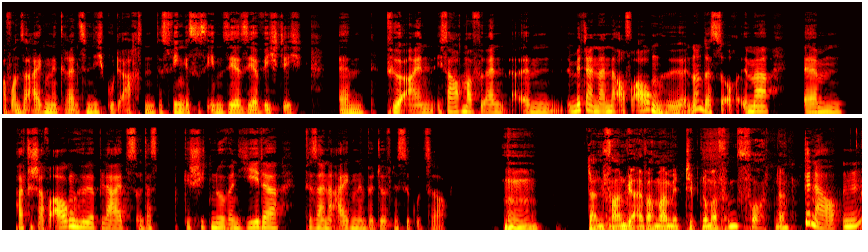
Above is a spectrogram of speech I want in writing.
auf unsere eigenen Grenzen nicht gut achten. Deswegen ist es eben sehr, sehr wichtig, ähm, für ein, ich sage auch mal, für ein ähm, Miteinander auf Augenhöhe, ne? dass du auch immer ähm, praktisch auf Augenhöhe bleibst und das geschieht nur, wenn jeder für seine eigenen Bedürfnisse gut sorgt. Mhm. Dann fahren wir einfach mal mit Tipp Nummer 5 fort, ne? Genau. Mhm.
